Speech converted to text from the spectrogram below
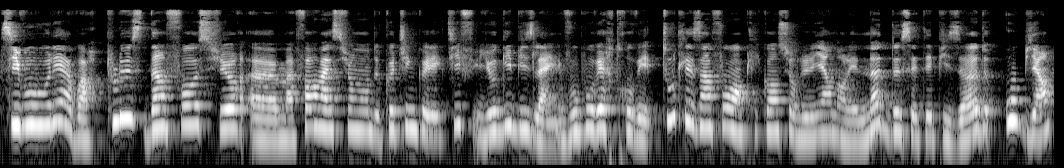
Si vous voulez avoir plus d'infos sur euh, ma formation de coaching collectif Yogi Bizline, vous pouvez retrouver toutes les infos en cliquant sur le lien dans les notes de cet épisode ou bien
